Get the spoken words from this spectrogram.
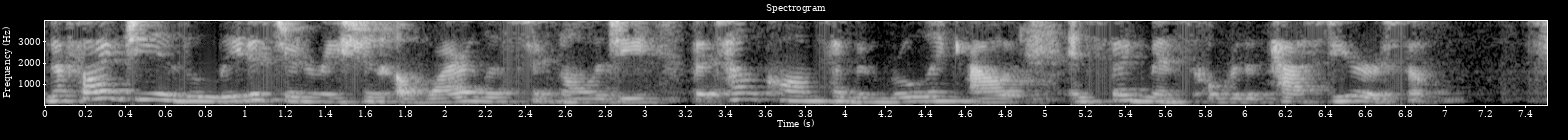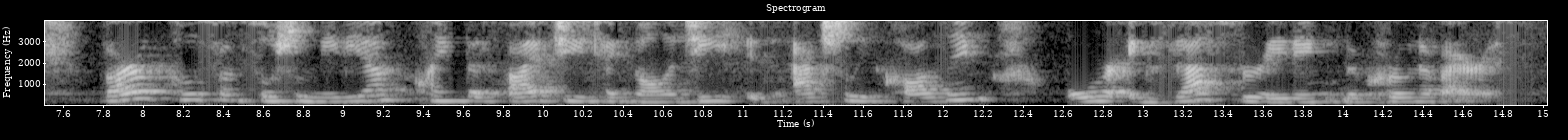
Now, 5G is the latest generation of wireless technology that telecoms have been rolling out in segments over the past year or so. Viral posts on social media claim that 5G technology is actually causing or exasperating the coronavirus.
